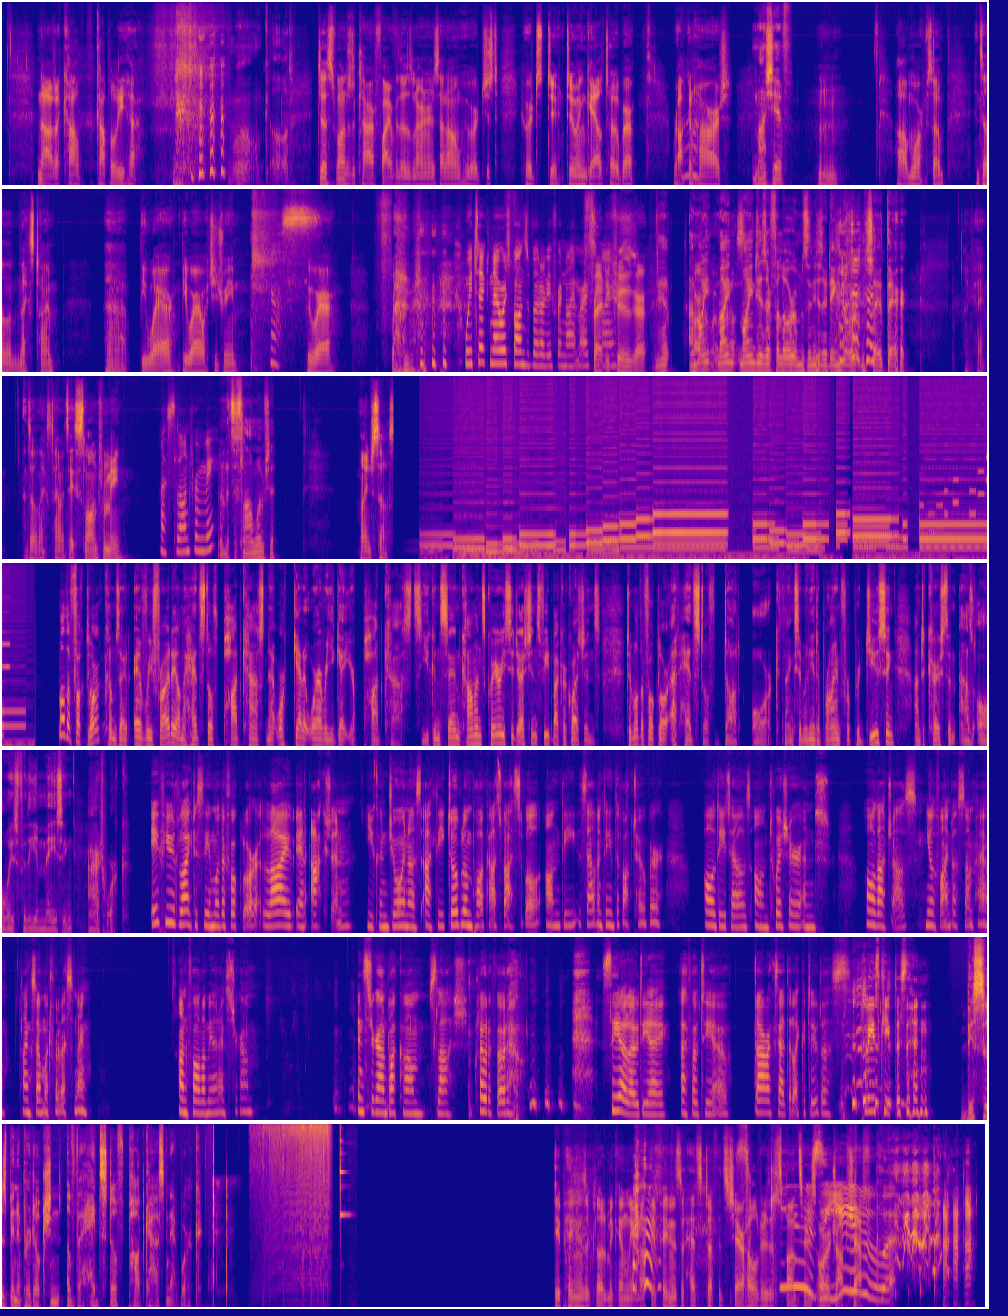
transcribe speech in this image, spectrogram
not a cop, capaliha. Oh, God. Just wanted to clarify for those learners at home who are just who are just do, doing Gaeltober, rocking hard, Mashiv. oh more. So until the next time, uh, beware, beware what you dream. Yes. Beware, We take no responsibility for nightmares. Freddy tonight. Krueger. Yep. And mind, mind, mind yous are philorums and yous are ding dorums out there. Okay. Until next time, it's a salon from me. A salon from me. And it's a slam wimsha. Mind yourselves. Motherfoclóir comes out every Friday on the Headstuff Podcast Network. Get it wherever you get your podcasts. You can send comments, queries, suggestions, feedback, or questions to motherfucklore at headstuff.org. Thanks a million to Brian for producing and to Kirsten, as always, for the amazing artwork. If you'd like to see Motherfoclóir live in action, you can join us at the Dublin Podcast Festival on the 17th of October. All details on Twitter and all that jazz. You'll find us somehow. Thanks so much for listening. And follow me on Instagram. Instagram.com slash Clodaphoto. C L O D A F O T O. Darach said that I could do this. Please keep this in. This has been a production of the Headstuff Podcast Network. The opinions of Claude McKinley are not the opinions of Head Stuff, its shareholders, its sponsors, or Drop Chef.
